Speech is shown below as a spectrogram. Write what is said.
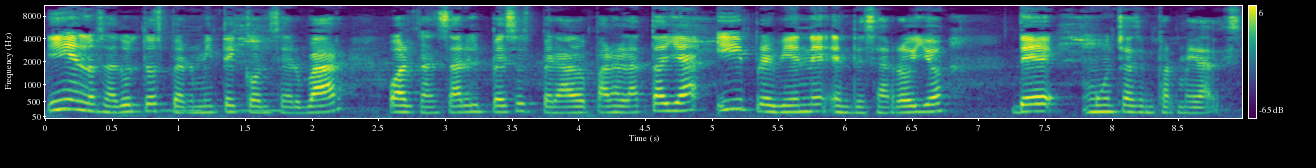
y en los adultos permite conservar o alcanzar el peso esperado para la talla y previene el desarrollo de muchas enfermedades.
